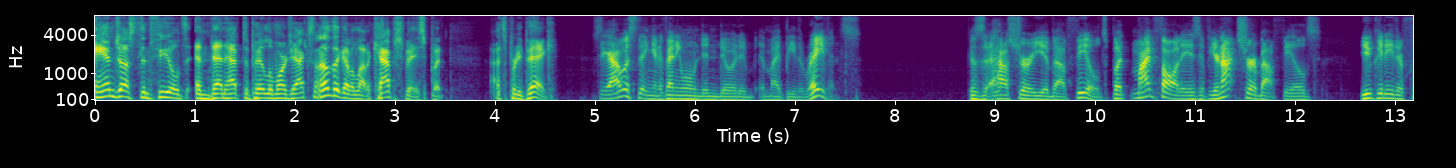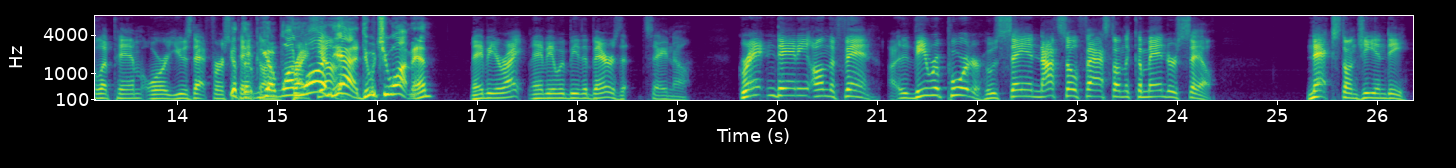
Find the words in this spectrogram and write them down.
and Justin Fields and then have to pay Lamar Jackson? I know they got a lot of cap space, but that's pretty big. See, I was thinking if anyone didn't do it, it, it might be the Ravens. Because how sure are you about Fields? But my thought is if you're not sure about Fields, you could either flip him or use that first You pick. the- you on got one Bryce one. Young. Yeah, do what you want, man. Maybe you're right. Maybe it would be the Bears that say no. Grant and Danny on the fan. Uh, The reporter who's saying not so fast on the Commander's sale. Next on G and D.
